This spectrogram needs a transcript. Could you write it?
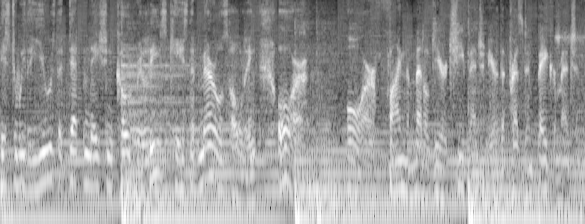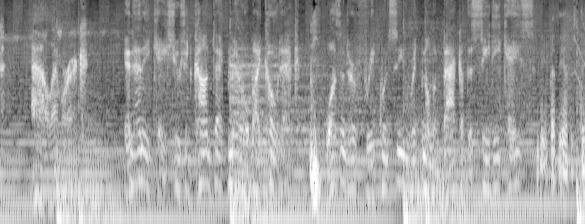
is to either use the detonation code release keys that Meryl's holding, or Or find the Metal Gear chief engineer that President Baker mentioned, Hal Emmerich. In any case, you should contact Meryl by codec. Wasn't her frequency written on the back of the CD case? Niinpä tietysti.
